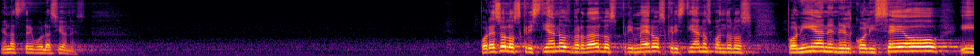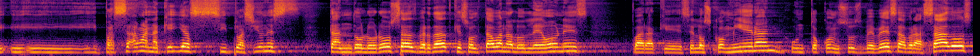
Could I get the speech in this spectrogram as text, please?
en las tribulaciones. Por eso los cristianos, ¿verdad? Los primeros cristianos cuando los ponían en el coliseo y, pasaban aquellas situaciones tan dolorosas, ¿verdad? Que soltaban a los leones para que se los comieran junto con sus bebés abrazados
